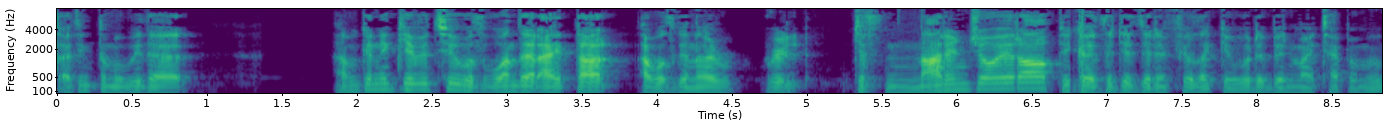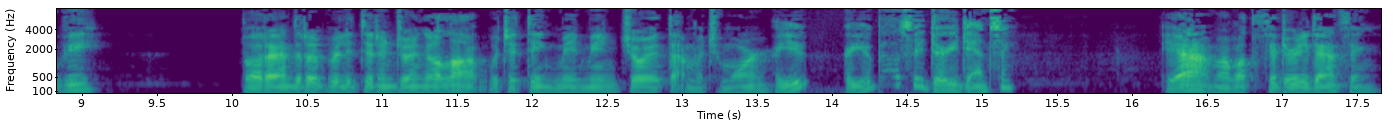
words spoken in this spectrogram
I think the movie that I'm gonna give it to was one that I thought I was gonna re- just not enjoy at all because it just didn't feel like it would have been my type of movie. But I ended up really did enjoying it a lot, which I think made me enjoy it that much more. Are you are you about to say Dirty Dancing? Yeah, I'm about to say Dirty Dancing.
